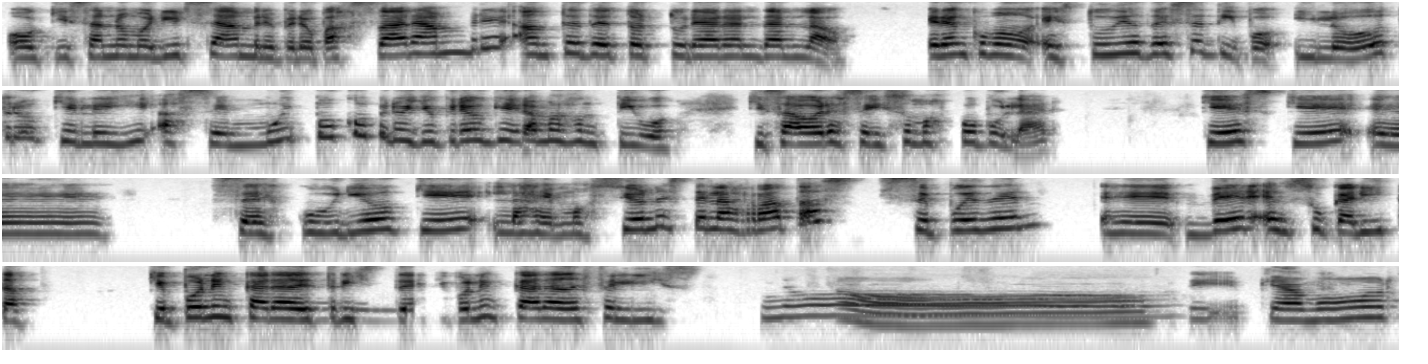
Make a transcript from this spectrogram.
o quizás no morirse de hambre, pero pasar hambre antes de torturar al de al lado. Eran como estudios de ese tipo. Y lo otro que leí hace muy poco, pero yo creo que era más antiguo, quizá ahora se hizo más popular, que es que eh, se descubrió que las emociones de las ratas se pueden eh, ver en su carita, que ponen cara de triste, que ponen cara de feliz. No. Sí. Qué amor.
